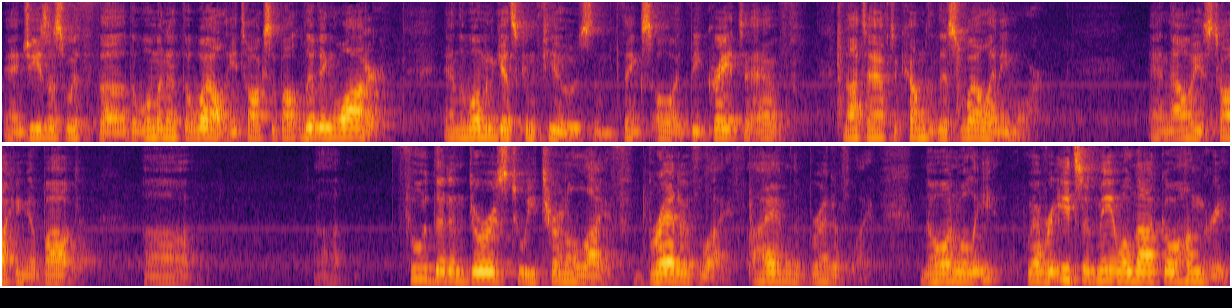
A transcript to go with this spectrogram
And Jesus with uh, the woman at the well, he talks about living water. And the woman gets confused and thinks, oh, it'd be great to have, not to have to come to this well anymore. And now he's talking about uh, uh, food that endures to eternal life, bread of life. I am the bread of life. No one will eat, whoever eats of me will not go hungry.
